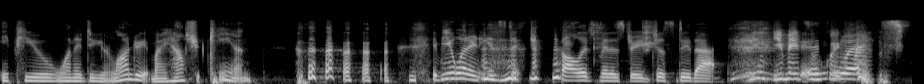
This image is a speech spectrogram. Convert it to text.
if you want to do your laundry at my house, you can. if you want an instant college ministry, just do that. You made some anyway. quick friends.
